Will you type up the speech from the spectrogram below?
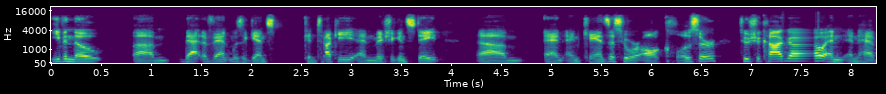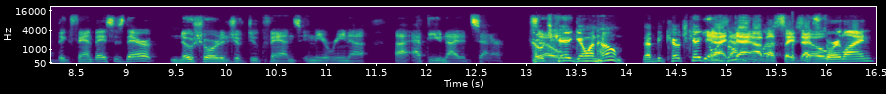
even though um, that event was against Kentucky and Michigan State, um, and and Kansas, who are all closer to Chicago and and have big fan bases there. No shortage of Duke fans in the arena uh, at the United Center. Coach so, K going home. That'd be Coach K. Yeah, that, I'm about to say that so, storyline.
